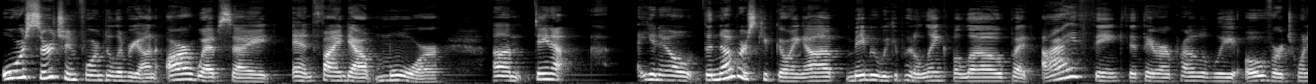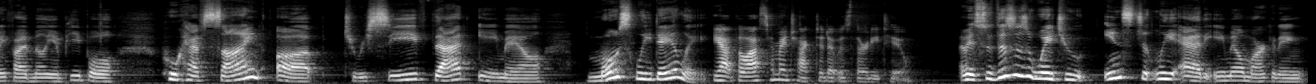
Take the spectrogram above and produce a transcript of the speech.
or search informed delivery on our website and find out more. Um, Dana, you know, the numbers keep going up. Maybe we could put a link below, but I think that there are probably over 25 million people who have signed up to receive that email mostly daily. Yeah, the last time I checked it, it was 32. I mean, so this is a way to instantly add email marketing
